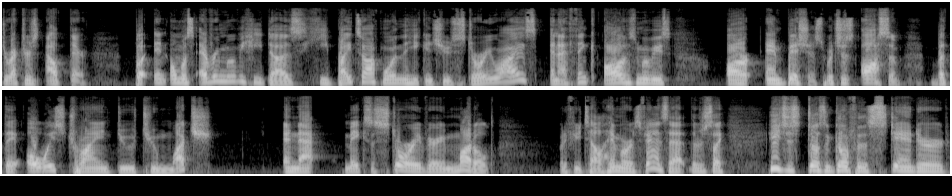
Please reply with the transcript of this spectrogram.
directors out there. But in almost every movie he does, he bites off more than he can chew story wise. And I think all of his movies are ambitious, which is awesome. But they always try and do too much. And that makes a story very muddled. But if you tell him or his fans that, they're just like, he just doesn't go for the standard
